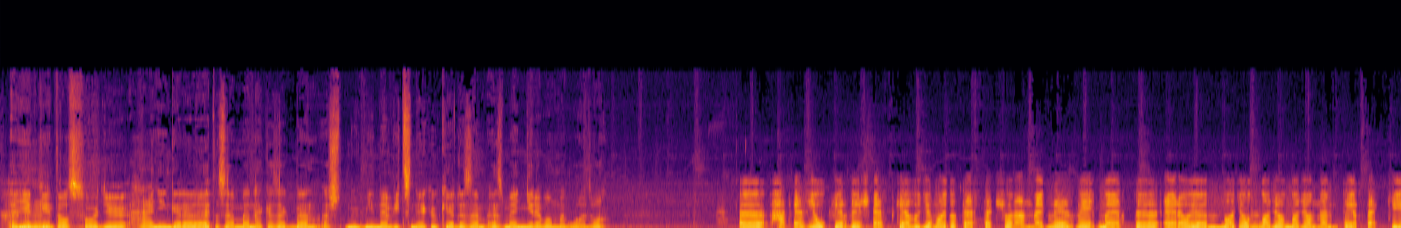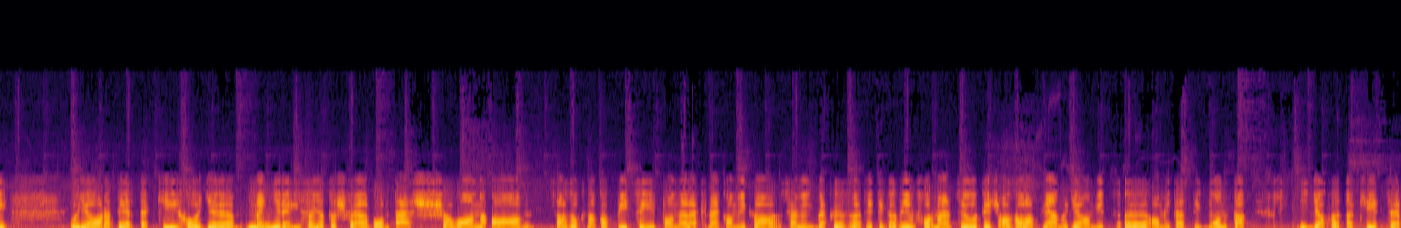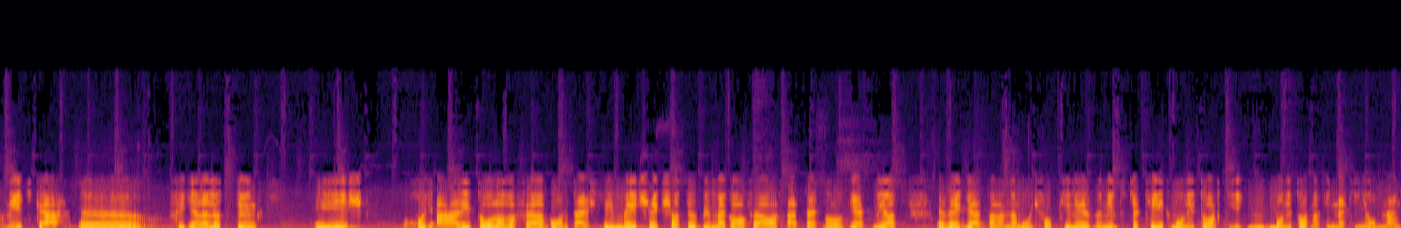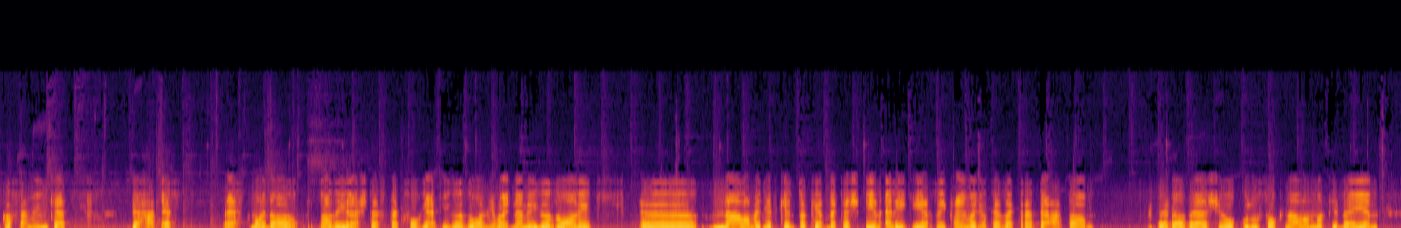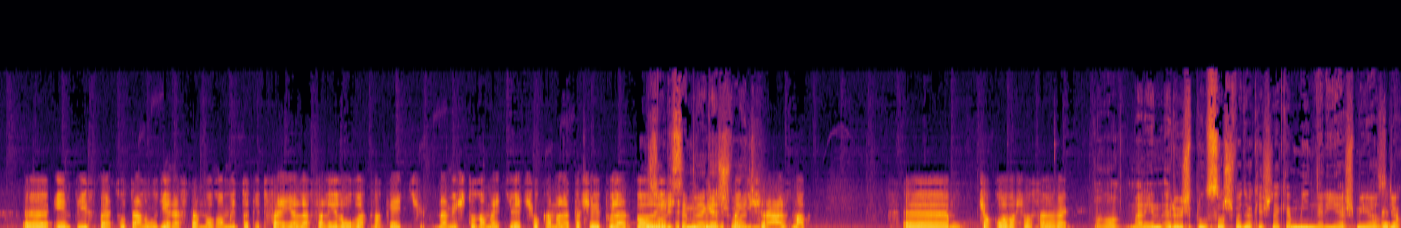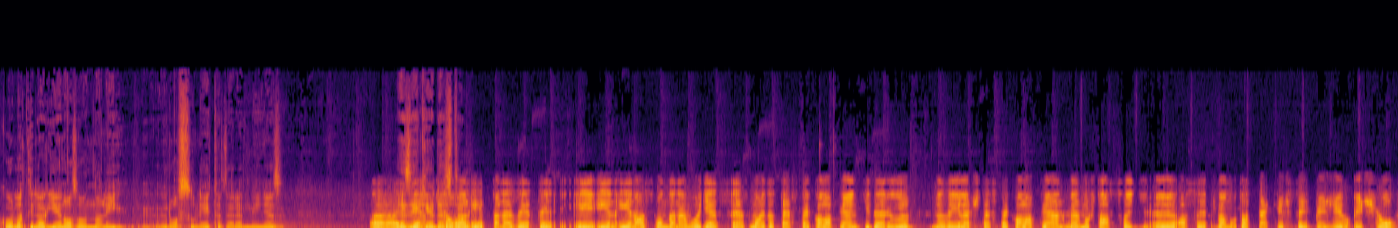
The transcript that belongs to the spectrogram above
egyébként az, hogy hány ingere lehet az embernek ezekben, azt minden vicc nélkül kérdezem, ez mennyire van megoldva? Hát ez jó kérdés, ezt kell ugye majd a tesztek során megnézni, mert erre olyan nagyon-nagyon-nagyon nem tértek ki. Ugye arra tértek ki, hogy mennyire iszonyatos felbontása van a, azoknak a pici paneleknek, amik a szemünkbe közvetítik az információt, és az alapján ugye, amit, amit eddig mondtak, így gyakorlatilag kétszer 4K figyel előttünk, és hogy állítólag a felbontás, színmélység, stb. meg a felhasznált technológiák miatt ez egyáltalán nem úgy fog kinézni, mint hogyha két monitort, így, monitornak így neki nyomnánk a szemünket, de hát ezt ezt majd a, az éles tesztek fogják igazolni, vagy nem igazolni. Nálam egyébként tök érdekes, én elég érzékeny vagyok ezekre, tehát a, például az első okulusoknál annak idején én 10 perc után úgy éreztem magam, mint akit fejjel lefelé lógatnak egy, nem is tudom, egy, egy sok emeletes épületből. Zoli szemüveges vagy? Meg is ráznak. Csak olvasó szemüveg. Aha, mert én erős pluszos vagyok, és nekem minden ilyesmi az gyakorlatilag ilyen azonnali rosszul létet eredményez. Uh, ezért igen, kérdeztem. szóval éppen ezért én, én azt mondanám, hogy ez, ez majd a tesztek alapján kiderül, az éles tesztek alapján, mert most az, hogy, az, hogy bemutatták és szép és jó, és jó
